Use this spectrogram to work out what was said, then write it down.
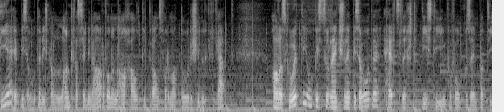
diese Episode ist noch lange kein Seminar, das eine nachhaltig transformatorische Wirkung hat. Alles Gute und bis zur nächsten Episode. Herzlichst dein Team von Fokus Empathie.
